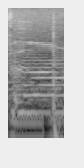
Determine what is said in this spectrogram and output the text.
for long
